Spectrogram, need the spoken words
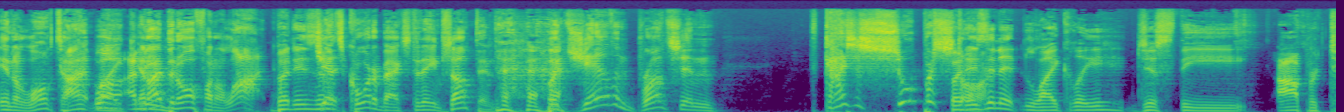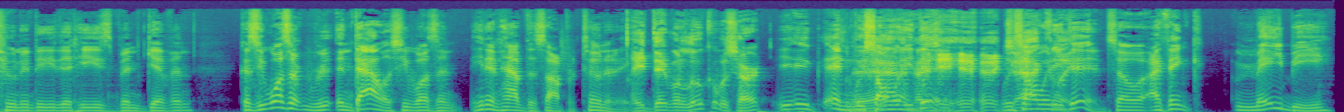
in a long time. Well, like, I and mean- I've been off on a lot. But isn't Jets it- quarterbacks to name something? but Jalen Brunson, the guy's a superstar. But isn't it likely just the opportunity that he's been given? Because he wasn't re- in Dallas. He wasn't. He didn't have this opportunity. He did when Luka was hurt. Y- and we saw what he Yeah, did. We saw what he did. So I think maybe,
